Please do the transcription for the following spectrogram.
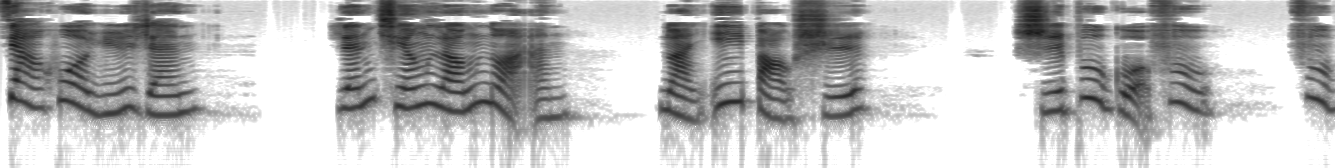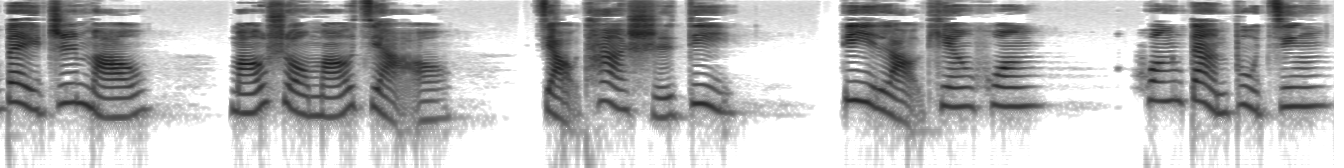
嫁祸于人。人情冷暖，暖衣饱食，食不果腹，腹背之毛，毛手毛脚，脚踏实地，地老天荒，荒诞不经，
